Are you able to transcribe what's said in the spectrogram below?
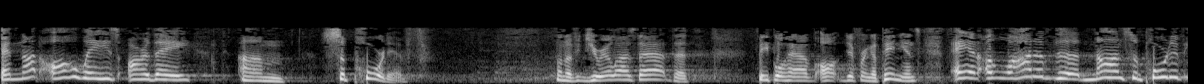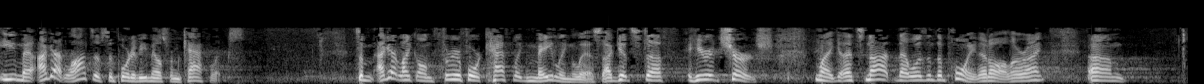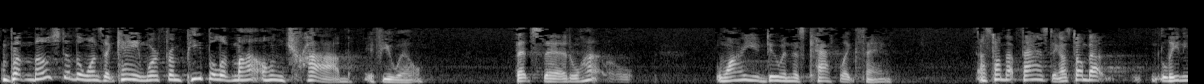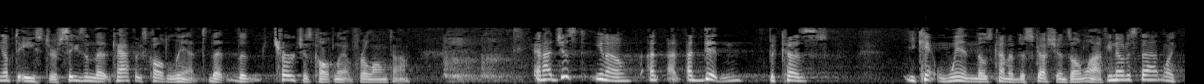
And not always are they, um, supportive. I don't know if you realize that, that People have all differing opinions. And a lot of the non-supportive email, I got lots of supportive emails from Catholics. Some, I got like on three or four Catholic mailing lists. I get stuff here at church. I'm like, that's not, that wasn't the point at all, alright? Um, but most of the ones that came were from people of my own tribe, if you will, that said, why, why are you doing this Catholic thing? I was talking about fasting. I was talking about leading up to Easter, season that Catholics called Lent, that the church has called Lent for a long time. And I just, you know, I, I, I didn't because you can't win those kind of discussions online. Have you noticed that? Like,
